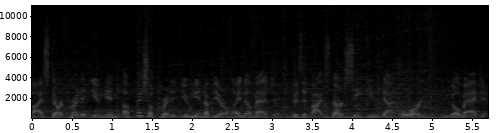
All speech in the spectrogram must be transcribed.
VyStar Credit Union, official credit union of the Orlando Magic. Visit VyStarCU.org and go Magic.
